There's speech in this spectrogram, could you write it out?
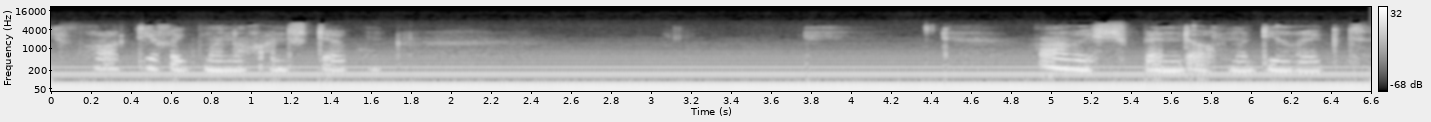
Ich frage direkt mal nach Anstärkung. Aber ich spende auch mal direkt.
